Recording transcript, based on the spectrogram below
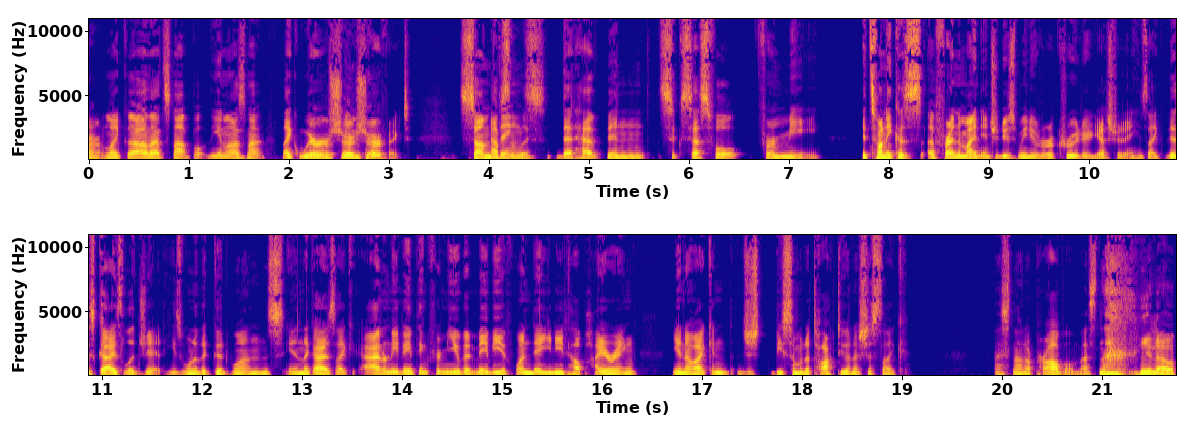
aren't like, oh, that's not you know, that's not like we're Sure, imperfect. sure. Some Absolutely. things that have been successful for me it's funny because a friend of mine introduced me to a recruiter yesterday. He's like, "This guy's legit. He's one of the good ones." And the guy's like, "I don't need anything from you, but maybe if one day you need help hiring, you know, I can just be someone to talk to." And it's just like, that's not a problem. That's not, you know.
